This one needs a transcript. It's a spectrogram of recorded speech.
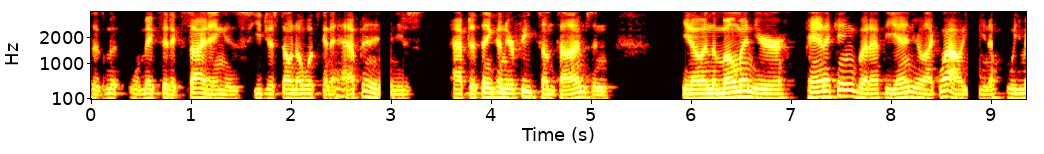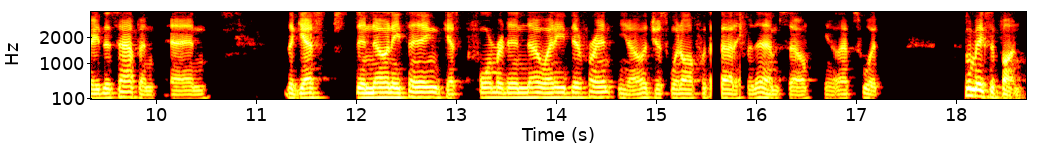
What makes it exciting is you just don't know what's going to happen, and you just have to think on your feet sometimes. And you know, in the moment you're panicking, but at the end you're like, "Wow, you know, we made this happen." And the guests didn't know anything. The guest performer didn't know any different. You know, it just went off without it for them. So you know, that's what what makes it fun.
